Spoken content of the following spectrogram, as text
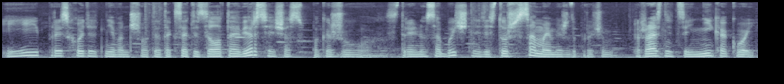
и происходит не ваншот. Это, кстати, золотая версия, сейчас покажу. Стрельну с обычной, здесь то же самое, между прочим. Разницы никакой.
